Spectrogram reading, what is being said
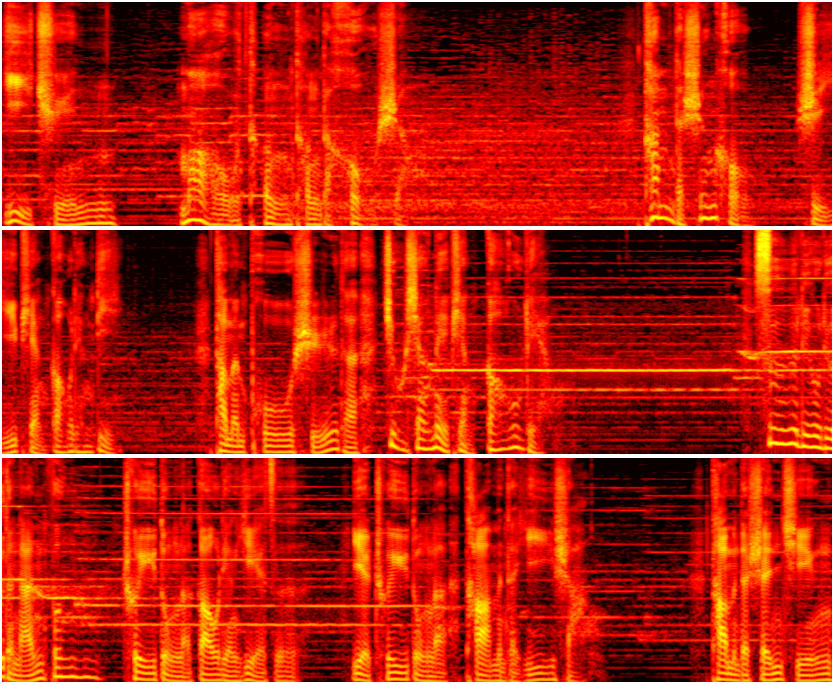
一群冒腾腾的后生，他们的身后是一片高粱地，他们朴实的就像那片高粱。丝溜溜的南风吹动了高粱叶子，也吹动了他们的衣裳。他们的神情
